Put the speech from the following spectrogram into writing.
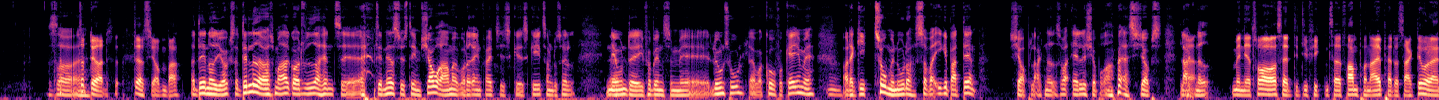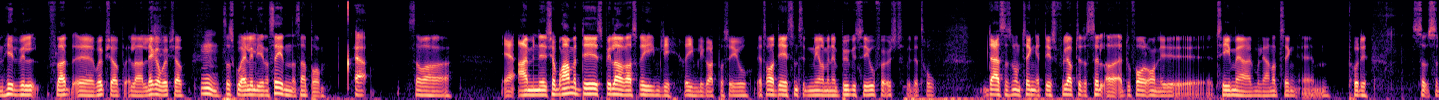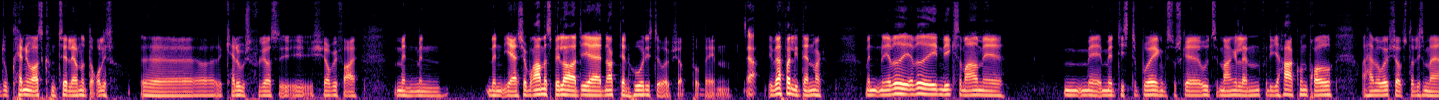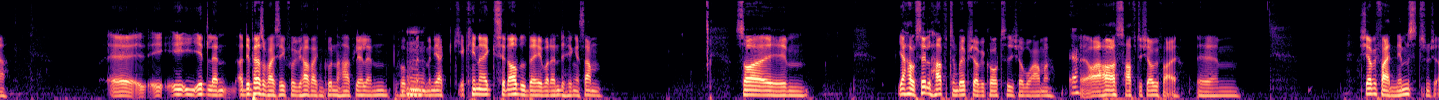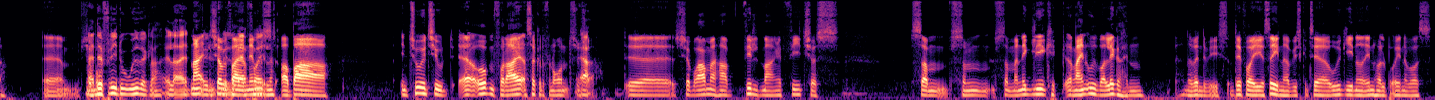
Så, øh, så dør, det, dør shoppen bare. Og det er noget juks, og det leder også meget godt videre hen til øh, det næste system, Shoprama, hvor det rent faktisk uh, skete, som du selv nævnte, ja. i forbindelse med Løvens Hul, der var K4K med, mm. og der gik to minutter, så var ikke bare den shop lagt ned, så var alle Shoprama shops lagt ja. ned. Men jeg tror også, at de fik den taget frem på en iPad og sagt, det var da en helt vild, flot øh, webshop, eller lækker webshop. Mm. Så skulle alle lige ind og se den, og så bum. Ja. Så var... Ja, ej, men uh, Shoprama, det spiller også rimelig, rimelig godt på SEO. Jeg tror, det er sådan set mere eller mindre bygget SEO first, vil jeg tro. Der er altså sådan nogle ting, at det er selvfølgelig op til dig selv, og at du får et ordentligt øh, tema og alle mulige andre ting øh, på det. Så, så du kan jo også komme til at lave noget dårligt. Øh, det kan du selvfølgelig også i, i Shopify. Men, men, men ja, Shoprama spiller, og det er nok den hurtigste webshop på banen. Ja. I hvert fald i Danmark. Men, men jeg, ved, jeg ved egentlig ikke så meget med, med, med distribuering, hvis du skal ud til mange lande, fordi jeg har kun prøvet at have med webshops, der ligesom er øh, i, i et land, og det passer faktisk ikke, for vi har faktisk en kunde, der har flere lande på dem, mm. men, men jeg, jeg kender ikke setup'et bag, hvordan det hænger sammen. Så øh, jeg har jo selv haft en webshop i kort tid i Shoporama. Ja. Øh, og jeg har også haft det Shopify. Øh, Shopify er nemmest, synes jeg. Øh, ja, det er fordi, du udvikler? Eller at Nej, vil, Shopify vil er nemmest og bare intuitivt er åben for dig, og så kan du finde rundt, synes ja. jeg. Øh, Shoporama har vildt mange features, som, som, som man ikke lige kan regne ud, hvor ligger henne nødvendigvis. Og det får I at se, når vi skal til at udgive noget indhold på en af vores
